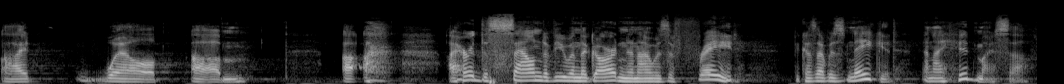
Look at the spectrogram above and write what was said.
I, well, um, uh, I heard the sound of you in the garden and I was afraid because I was naked and I hid myself.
